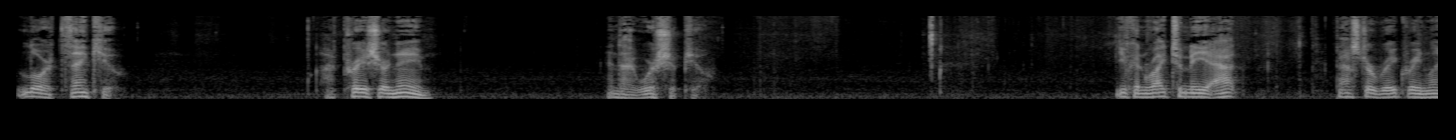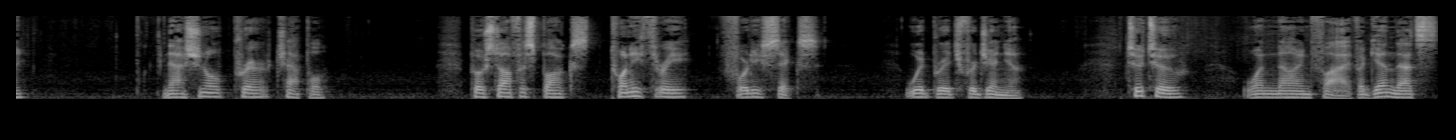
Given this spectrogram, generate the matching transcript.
Lord, thank you. I praise your name and I worship you. You can write to me at Pastor Ray Greenley. National Prayer Chapel, Post Office Box 2346, Woodbridge, Virginia 22195. Again, that's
